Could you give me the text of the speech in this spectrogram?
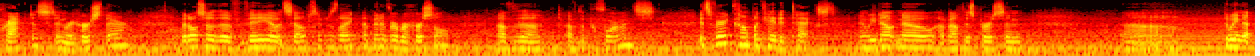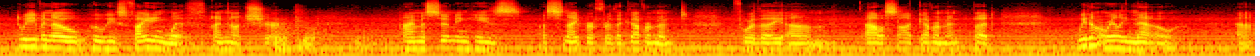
practiced and rehearsed there. But also the video itself seems like a bit of a rehearsal of the, of the performance. It's a very complicated text, and we don't know about this person. Uh, do, we know, do we even know who he's fighting with? I'm not sure. I'm assuming he's a sniper for the government, for the um, al-Assad government, but we don't really know. Uh,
